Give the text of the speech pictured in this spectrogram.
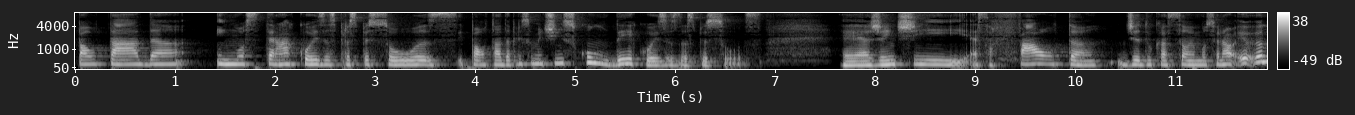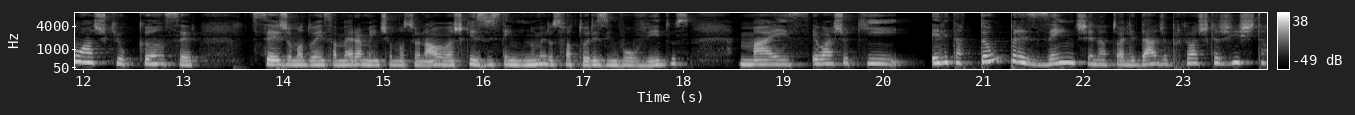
pautada em mostrar coisas para as pessoas e pautada principalmente em esconder coisas das pessoas. É, a gente, essa falta de educação emocional, eu, eu não acho que o câncer seja uma doença meramente emocional, eu acho que existem inúmeros fatores envolvidos, mas eu acho que ele está tão presente na atualidade porque eu acho que a gente está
